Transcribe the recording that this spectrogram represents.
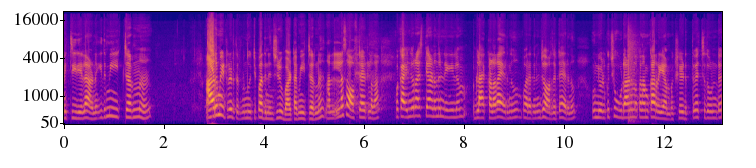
മെറ്റീരിയലാണ് ഇത് മീറ്ററിന് ആറ് മീറ്റർ എടുത്തിട്ടുണ്ട്. നൂറ്റി പതിനഞ്ച് രൂപ കേട്ടോ മീറ്ററിന്. നല്ല സോഫ്റ്റ് ആയിട്ടുള്ളതാണ് ഇപ്പോൾ കഴിഞ്ഞ പ്രാവശ്യത്തെ ആണെന്നുണ്ടെങ്കിലും ബ്ലാക്ക് കളർ ആയിരുന്നു. പോരാ തന്നെ ജോർജറ്റ് ആയിരുന്നു. ഉണ്ണികൾക്ക് ചൂടാണെന്നൊക്കെ നമുക്കറിയാം. പക്ഷേ എടുത്ത് വെച്ചതുകൊണ്ട്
